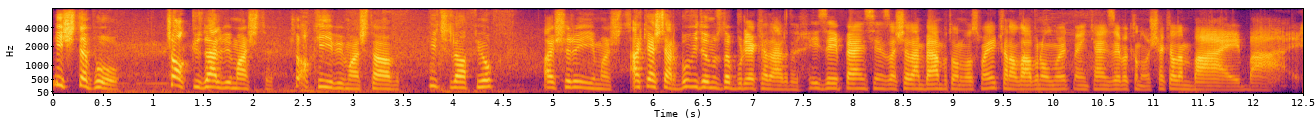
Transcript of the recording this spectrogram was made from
İşte bu. Çok güzel bir maçtı. Çok iyi bir maçtı abi. Hiç laf yok. Aşırı iyi maçtı. Arkadaşlar bu videomuz da buraya kadardı. İzleyip beğendiyseniz aşağıdan beğen butonuna basmayı, kanala abone olmayı unutmayın. Kendinize bakın. Hoşçakalın. Bye bye.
